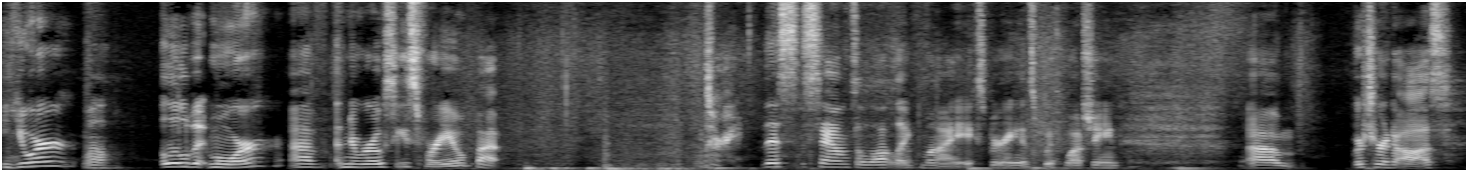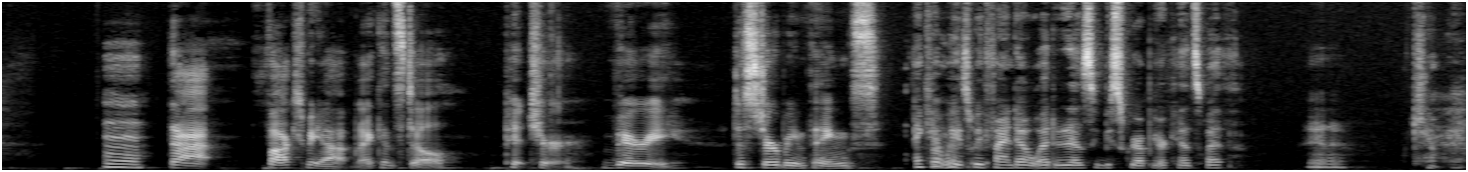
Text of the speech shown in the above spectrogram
your well, a little bit more of a neuroses for you, but sorry, this sounds a lot like my experience with watching um, Return to Oz. Mm. That fucked me up. I can still picture very disturbing things. I can't wait till we find out what it is we screw up your kids with. Yeah. know. Can't wait.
